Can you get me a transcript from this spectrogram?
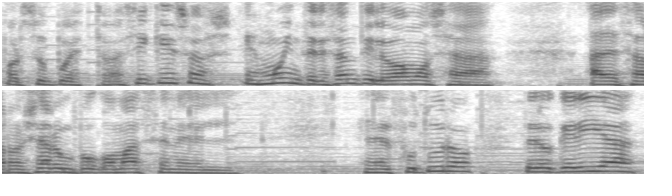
Por supuesto. Así que eso es, muy interesante y lo vamos a, desarrollar un poco más en el, en el futuro. Pero quería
